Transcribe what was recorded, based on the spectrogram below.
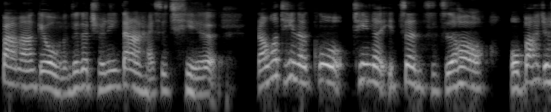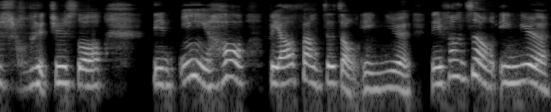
爸妈给我们这个权利，当然还是切了。然后听了过听了一阵子之后，我爸就 说一句说：“你你以后不要放这种音乐，你放这种音乐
